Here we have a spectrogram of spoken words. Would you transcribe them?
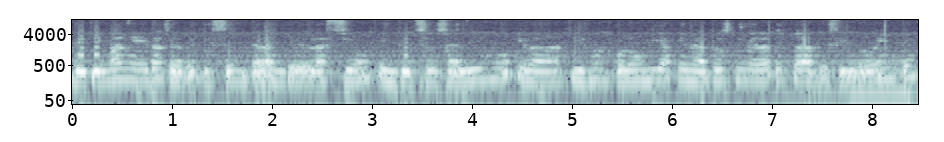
de qué manera se representa la interrelación entre el socialismo y el anarquismo en Colombia en las dos primeras décadas del siglo XX.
